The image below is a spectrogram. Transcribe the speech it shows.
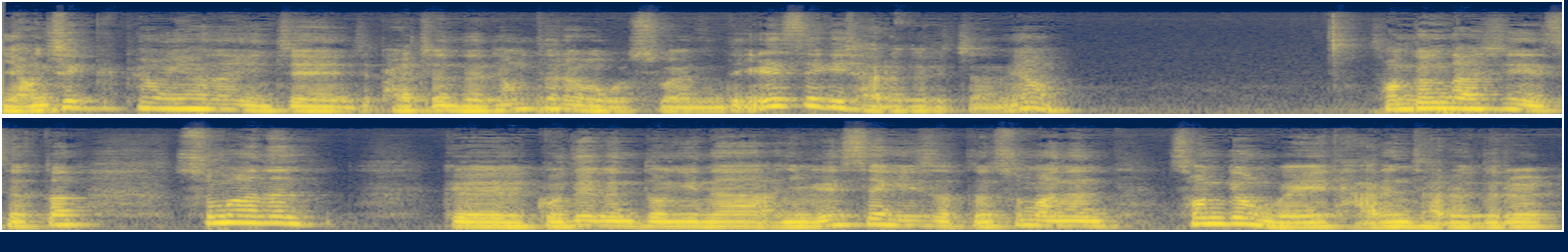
양식 비평이 하나 이제, 이제 발전된 형태라고 볼 수가 있는데 1세기 자료들 있잖아요. 성경 당시에 있었던 수많은 그 고대 근동이나 아니면 1세기에 있었던 수많은 성경 외의 다른 자료들을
